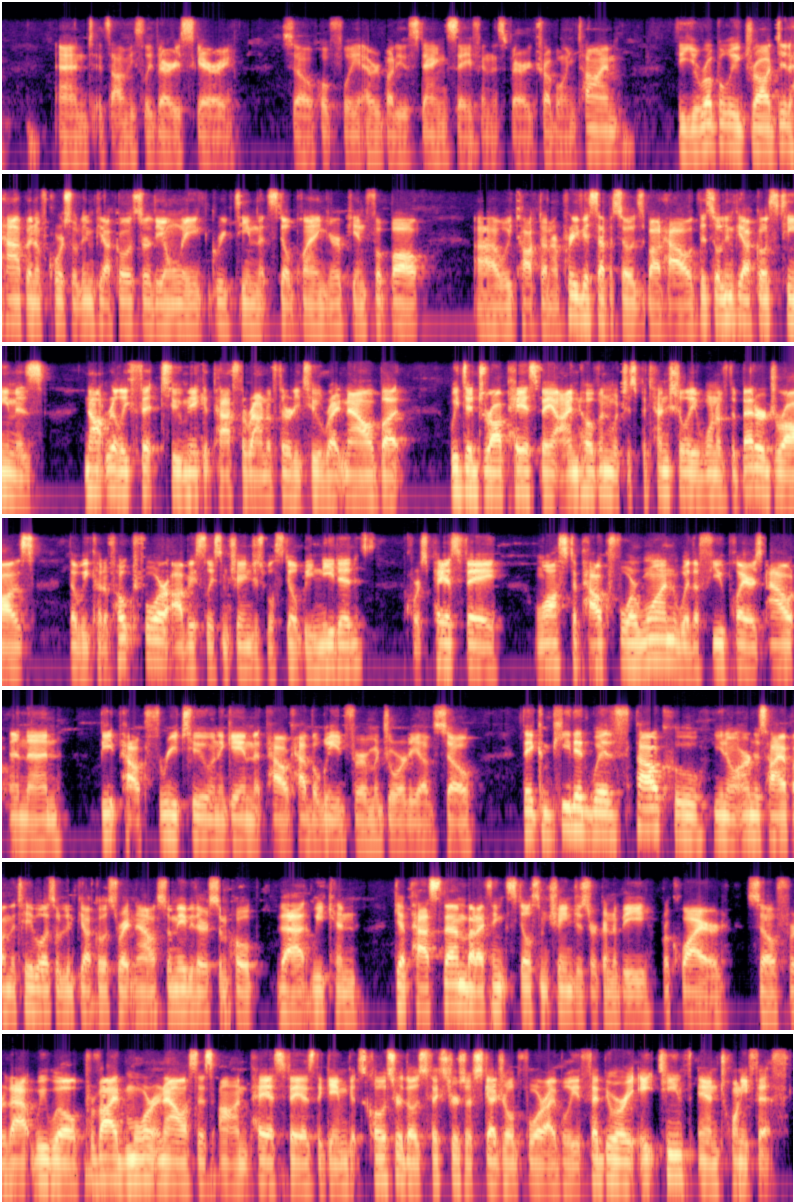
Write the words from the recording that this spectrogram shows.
and it's obviously very scary. So hopefully everybody is staying safe in this very troubling time. The Europa League draw did happen. Of course, Olympiacos are the only Greek team that's still playing European football. Uh, we talked on our previous episodes about how this Olympiacos team is not really fit to make it past the round of 32 right now, but we did draw PSV Eindhoven, which is potentially one of the better draws that we could have hoped for. Obviously, some changes will still be needed. Of course, PSV lost to PAOK 4 1 with a few players out, and then beat PAOK 3 2 in a game that PAOK had the lead for a majority of. So they competed with PAOK, who, you know, aren't as high up on the table as Olympiacos right now. So maybe there's some hope that we can get past them, but I think still some changes are going to be required. So for that, we will provide more analysis on PSV as the game gets closer. Those fixtures are scheduled for, I believe, February 18th and 25th.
